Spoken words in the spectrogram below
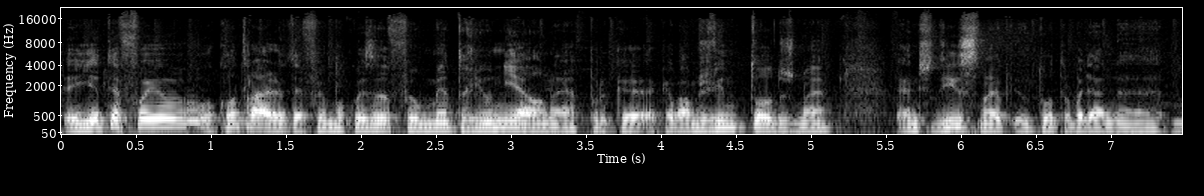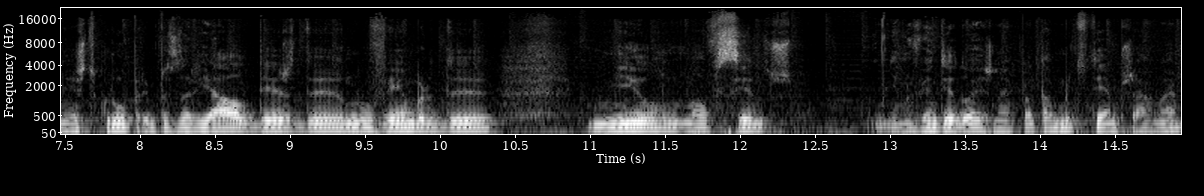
E até foi o contrário, até foi uma coisa, foi um momento de reunião, não é? Porque acabámos vindo todos, não é? Antes disso, não é? Eu estou a trabalhar na, neste grupo empresarial desde novembro de 1992, não é? Portanto, há muito tempo já, não é?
